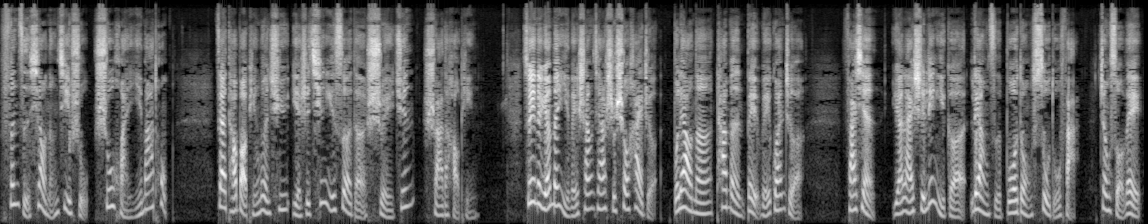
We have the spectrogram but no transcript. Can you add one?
分子效能技术舒缓姨妈痛，在淘宝评论区也是清一色的水军刷的好评。所以呢，原本以为商家是受害者，不料呢，他们被围观者发现原来是另一个量子波动速读法。正所谓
